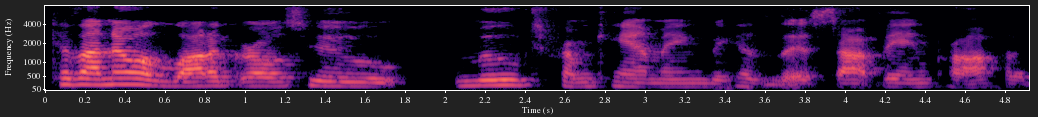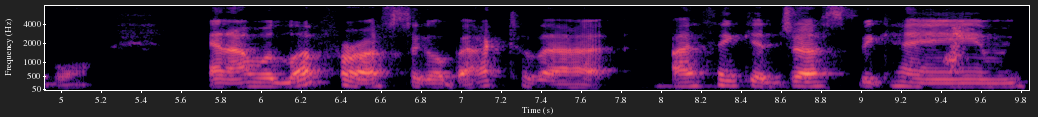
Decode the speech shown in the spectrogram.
because I know a lot of girls who moved from camming because they stopped being profitable, and I would love for us to go back to that. I think it just became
